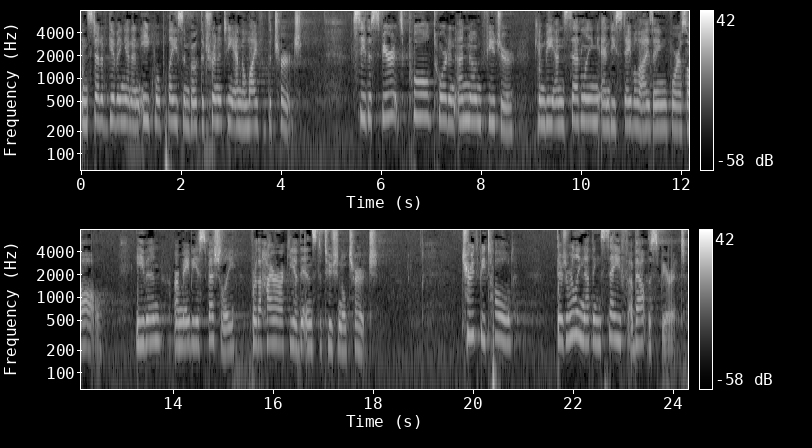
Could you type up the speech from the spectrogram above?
instead of giving it an equal place in both the Trinity and the life of the church. See, the Spirit's pull toward an unknown future can be unsettling and destabilizing for us all, even, or maybe especially, for the hierarchy of the institutional church. Truth be told, there's really nothing safe about the Spirit,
